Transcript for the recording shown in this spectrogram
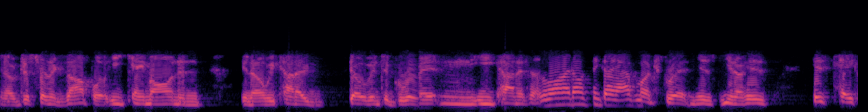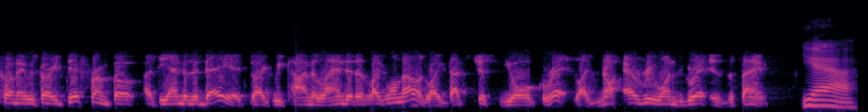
you know just for an example he came on and you know we kind of dove into grit and he kind of said well I don't think I have much grit. And his you know his his take on it was very different but at the end of the day it's like we kind of landed at like well no like that's just your grit. Like not everyone's grit is the same. Yeah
